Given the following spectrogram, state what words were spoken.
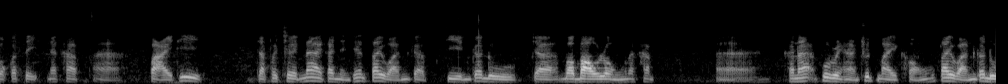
ปกตินะครับฝ่ายที่จะเผชิญหน้ากันอย่างเช่นไต้หวันกับจีนก็ดูจะเบาๆลงนะครับคณะผู้บริหารชุดใหม่ของไต้หวันก็ดู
